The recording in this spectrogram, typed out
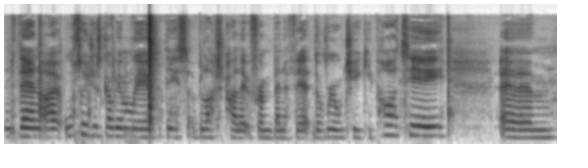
And then I also just go in with this blush palette from Benefit, the Real Cheeky Party. Um,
